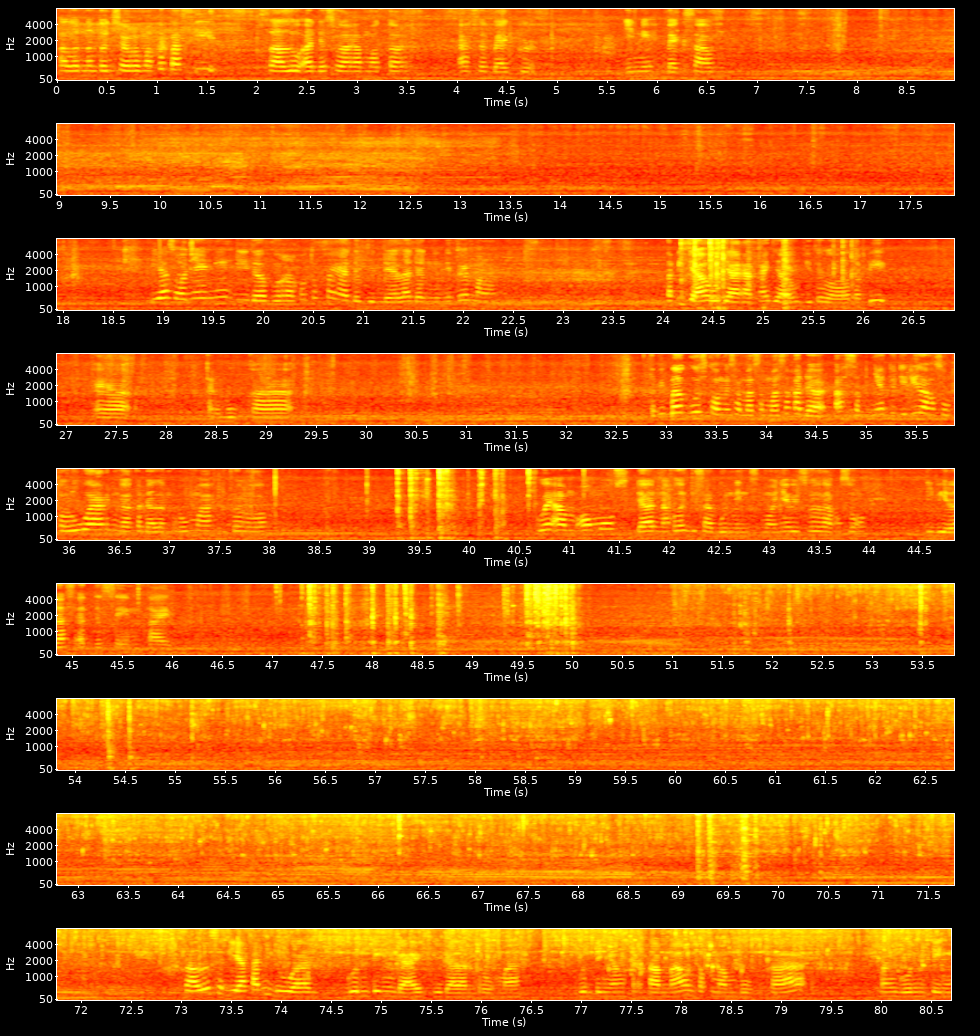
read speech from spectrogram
Kalau nonton showroom aku pasti selalu ada suara motor as a background. Ini back sound. Iya soalnya dapur aku tuh kayak ada jendela dan ini tuh emang tapi jauh jaraknya jauh gitu loh. Tapi kayak terbuka. Tapi bagus kalau misalnya masak-masak ada asapnya tuh jadi langsung keluar nggak ke dalam rumah gitu loh. Gue am almost dan aku lagi sabunin semuanya bisa langsung dibilas at the same time. Selalu sediakan dua gunting guys di dalam rumah. Gunting yang pertama untuk membuka menggunting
